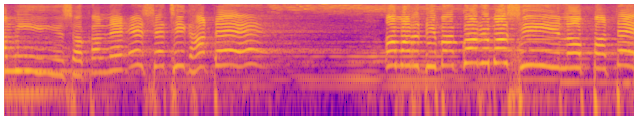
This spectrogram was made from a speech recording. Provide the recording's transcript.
আমি সকালে এসেছি ঘাটে আমার দিবা করব শিল পাটে।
